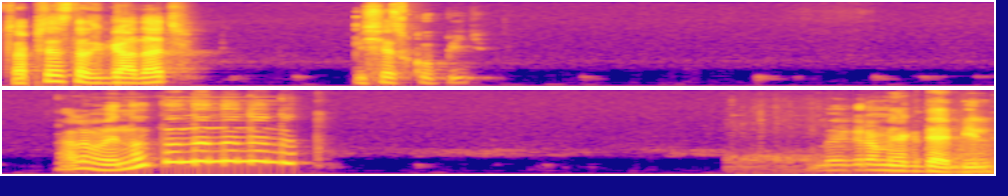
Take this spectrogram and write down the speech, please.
Trzeba przestać gadać i się skupić. Ale mówię, no, no, no, no, no, no. Wygram jak debil.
